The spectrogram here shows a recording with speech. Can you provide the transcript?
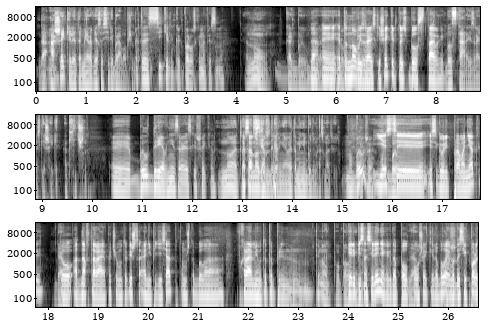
Да, а шекель — это мера веса серебра, в общем-то. Это сикель, как по-русски написано. Ну, как бы... Да, в э, это новый переводе. израильский шекель, то есть был старый. Был старый израильский шекель. Отлично. Э, был древний израильский шекель. Но это, Это оно совсем же- древнее, это мы не будем рассматривать. Ну, был же? Есть, Был. э, если говорить про монеты, Да. то одна вторая почему-то пишется, а не 50, потому что была в храме вот м, как ну, перепись населения, когда пол, Да. полшекеля было, и Полш- вот до сих пор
